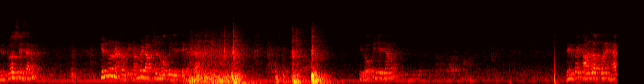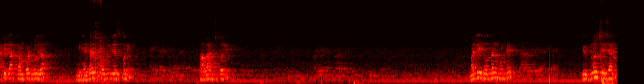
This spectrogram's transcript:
ఇది క్లోజ్ చేశాను. కింద ఉన్నటువంటి కంబైట్ ఆప్షన్ ఓపెన్ చేస్తే కనుక ఇది ఓపెన్ చేశాను. దీనిపై కాల్ చాపుకొని హ్యాపీగా కంఫర్టబుల్గా ఈ హెడ్ రెస్ట్ ఓపెన్ చేసుకొని తలాంచుకొని మళ్ళీ ఇది వద్దనుకుంటే ఇది క్లోజ్ చేశాను.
